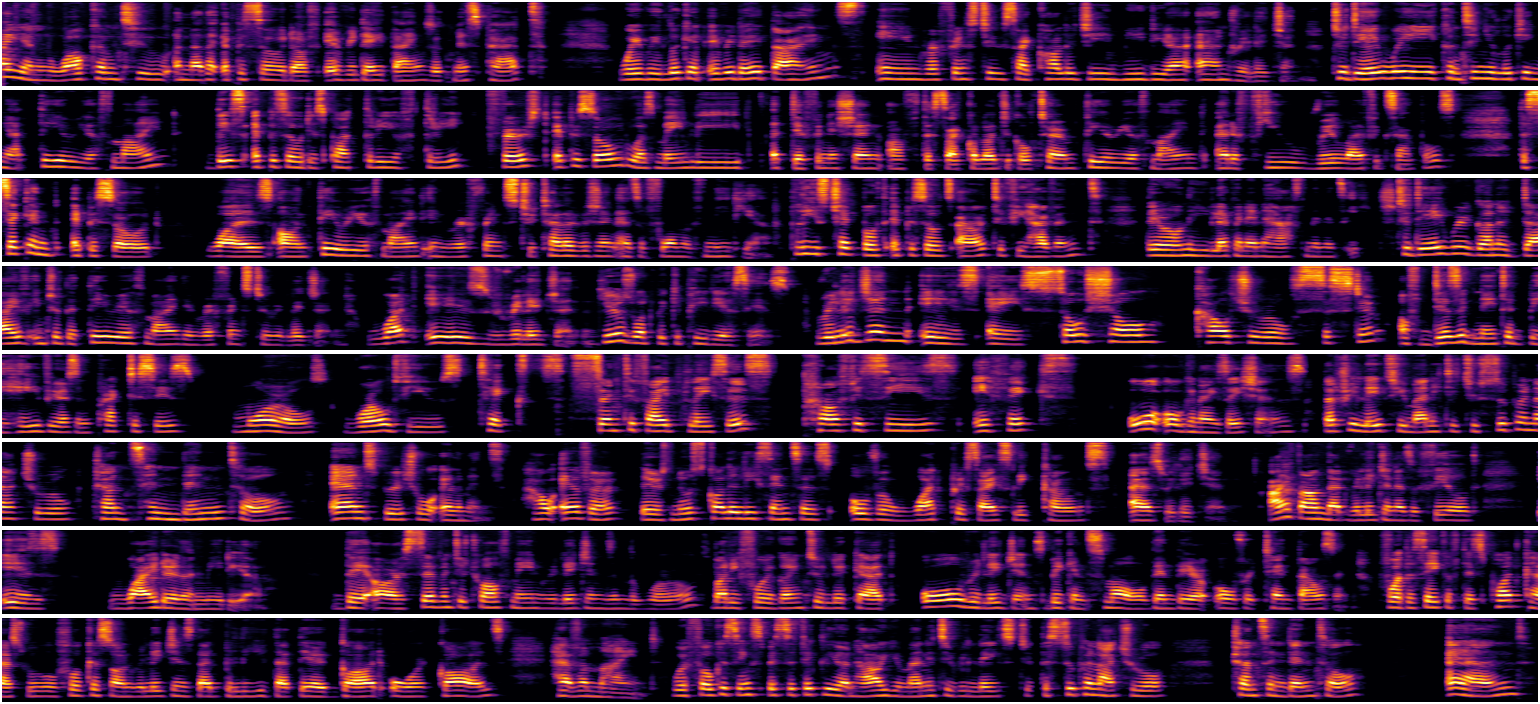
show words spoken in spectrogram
Hi, and welcome to another episode of Everyday Things with Miss Pat, where we look at everyday things in reference to psychology, media, and religion. Today, we continue looking at theory of mind. This episode is part three of three. First episode was mainly a definition of the psychological term theory of mind and a few real life examples. The second episode was on theory of mind in reference to television as a form of media. Please check both episodes out if you haven't. They're only 11 and a half minutes each. Today we're to dive into the theory of mind in reference to religion. What is religion? Here's what Wikipedia says. Religion is a social cultural system of designated behaviors and practices, morals, worldviews, texts, sanctified places, prophecies, ethics, or organizations that relate humanity to supernatural, transcendental, and spiritual elements. However, there is no scholarly census over what precisely counts as religion. I found that religion as a field is wider than media. There are 7 to 12 main religions in the world, but if we're going to look at all religions, big and small, then there are over 10,000. For the sake of this podcast, we will focus on religions that believe that their God or gods have a mind. We're focusing specifically on how humanity relates to the supernatural, transcendental, and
